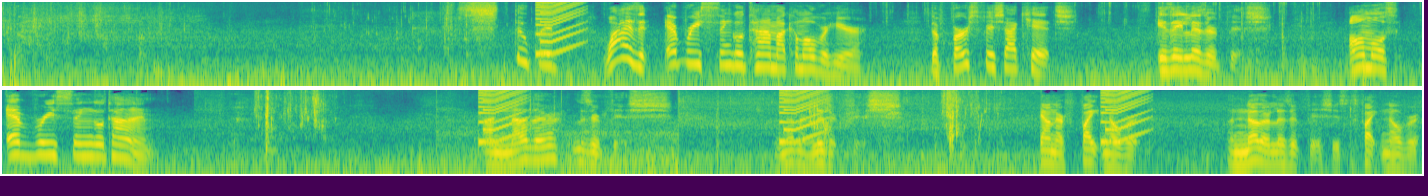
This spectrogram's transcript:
go. Stupid. Why is it every single time I come over here, the first fish I catch is a lizard fish? Almost every single time. Another lizard fish. Another lizard fish. Down there fighting over it. Another lizard fish is fighting over it.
